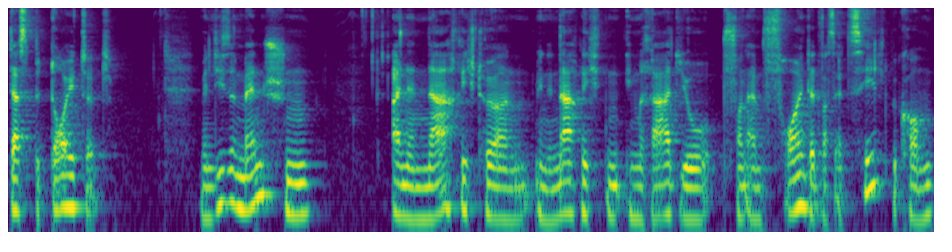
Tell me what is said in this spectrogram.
Das bedeutet, wenn diese Menschen eine Nachricht hören, in den Nachrichten im Radio von einem Freund etwas erzählt bekommen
